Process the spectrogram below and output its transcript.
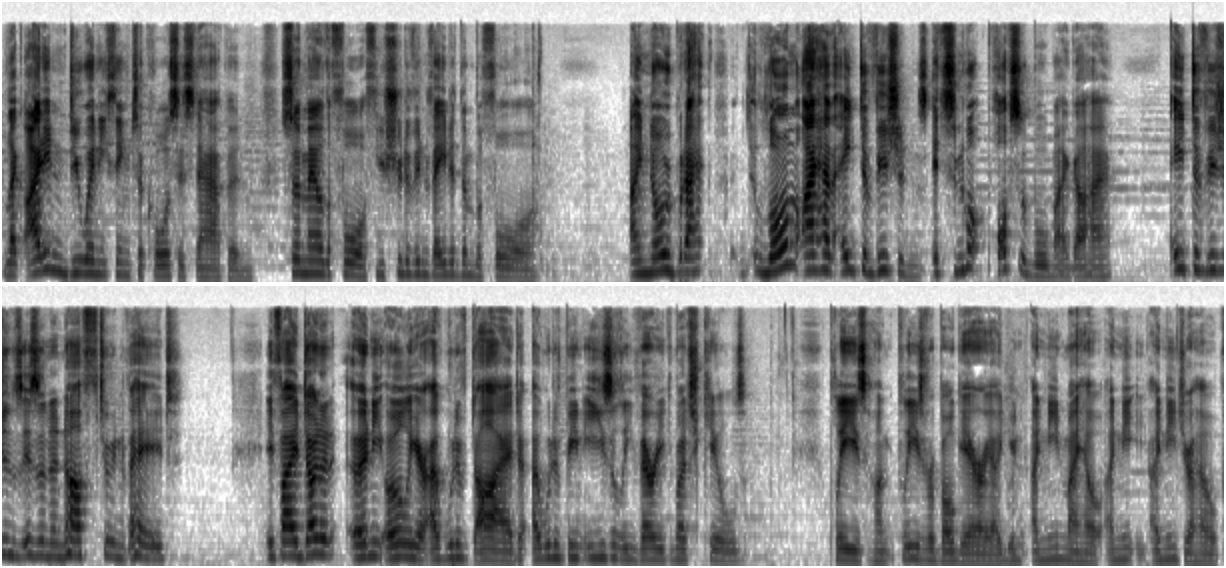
Like, I didn't do anything to cause this to happen. Sir Mayo the Fourth, you should have invaded them before. I know, but I... Lom, I have eight divisions. It's not possible, my guy. Eight divisions isn't enough to invade. If I had done it any earlier, I would have died. I would have been easily very much killed. Please, hung, please, Bulgaria. You, I need my help. I need, I need your help.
